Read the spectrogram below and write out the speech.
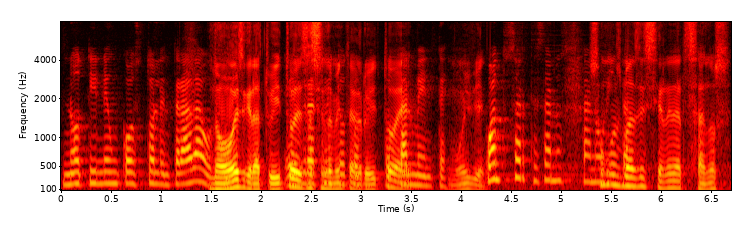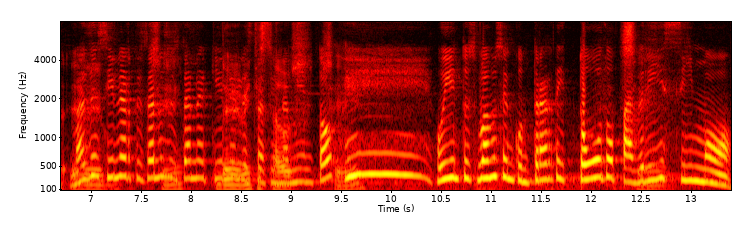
¿No tiene un costo la entrada? ¿o no, es gratuito, es, estacionamiento gratuito. Totalmente. muy bien. ¿Cuántos artesanos están Somos más de 100 artesanos más de 100 artesanos están aquí en el estacionamiento. Oye, entonces vamos a encontrar de todo, padrísimo.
